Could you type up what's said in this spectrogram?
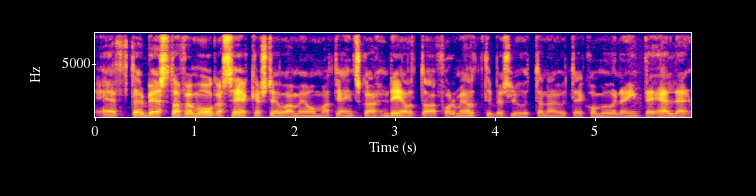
efter bästa förmåga säkerställa mig om att jag inte ska delta formellt i besluten ute i kommunen, inte heller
